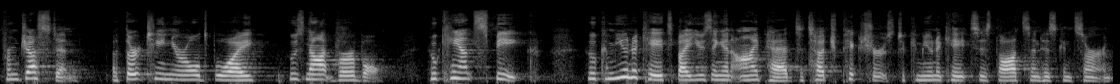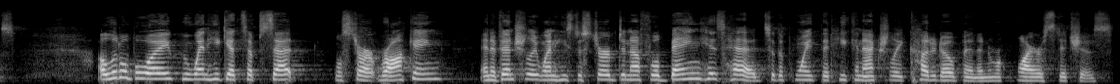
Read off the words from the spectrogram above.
from Justin, a 13 year old boy who's not verbal, who can't speak, who communicates by using an iPad to touch pictures to communicate his thoughts and his concerns. A little boy who, when he gets upset, will start rocking, and eventually, when he's disturbed enough, will bang his head to the point that he can actually cut it open and require stitches.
